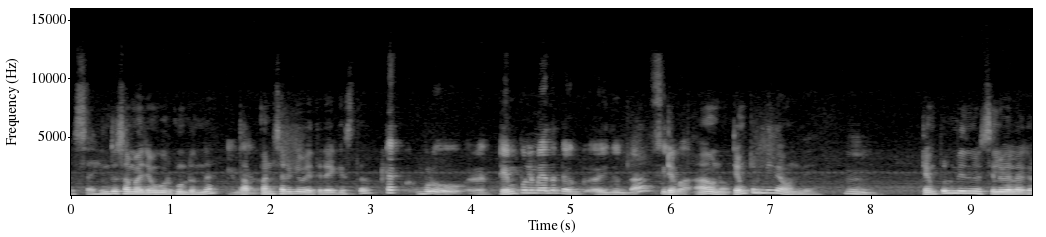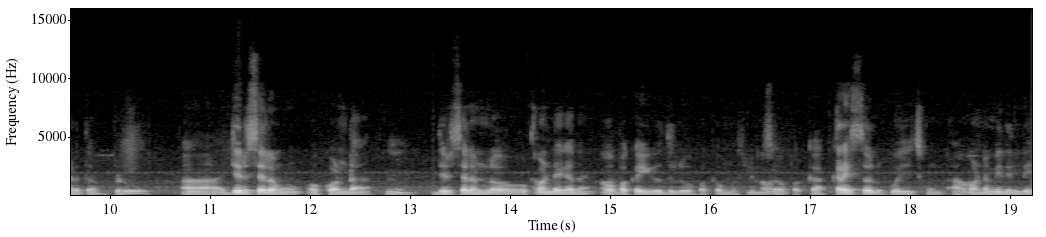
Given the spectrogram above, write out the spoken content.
హిందూ సమాజం ఊరుకుంటుందా? తప్పనిసరిగా వ్యతిరేకిస్తా? అంటే ఇప్పుడు టెంపుల్ మీద ఇది ఉందా? సిలువ? అవును. టెంపుల్ మీదే ఉంది. టెంపుల్ మీద నువ్వు సిలువ ఎలా కడతావు? ఇప్పుడు ఆ, జెరూసలము ఒక కొండ. జెరూసలంలో ఒక కొండే కదా? అవును. పక్క యూదులు ఓ పక్క ముస్లిమ్స్. ఓ పక్క క్రైస్తవులు పూజించుకుంటారు ఆ. కొండ మీద వెళ్ళి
